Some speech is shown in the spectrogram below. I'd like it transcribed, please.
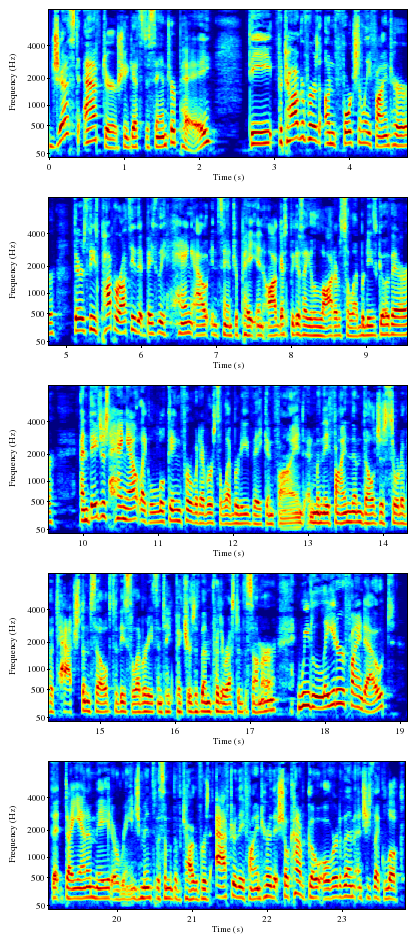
just after she gets to Saint Tropez, the photographers unfortunately find her. There's these paparazzi that basically hang out in Saint Tropez in August because a lot of celebrities go there. And they just hang out like looking for whatever celebrity they can find. And when they find them, they'll just sort of attach themselves to these celebrities and take pictures of them for the rest of the summer. We later find out that Diana made arrangements with some of the photographers after they find her that she'll kind of go over to them and she's like, look,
